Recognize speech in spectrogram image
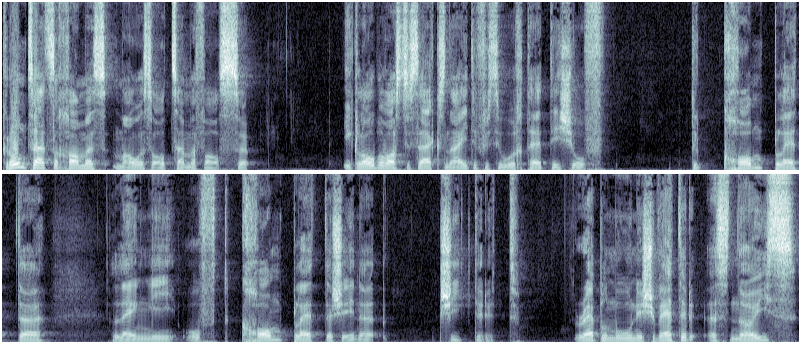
Grundsätzlich kann man es mal so zusammenfassen. Ich glaube, was der Zack Snyder versucht hat, ist auf der kompletten Länge auf die komplette Schiene gescheitert. Rebel Moon ist weder ein neues,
